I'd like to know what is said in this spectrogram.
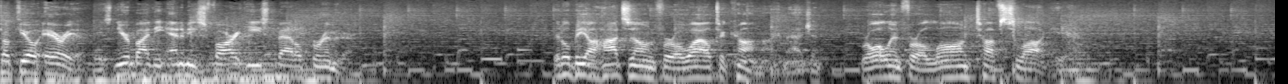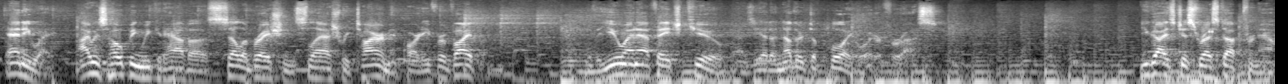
Tokyo area is nearby the enemy's far east battle perimeter. It'll be a hot zone for a while to come, I imagine. We're all in for a long, tough slog here. Anyway, I was hoping we could have a celebration slash retirement party for Viper. The UNFHQ has yet another deploy order for us. You guys just rest up for now.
